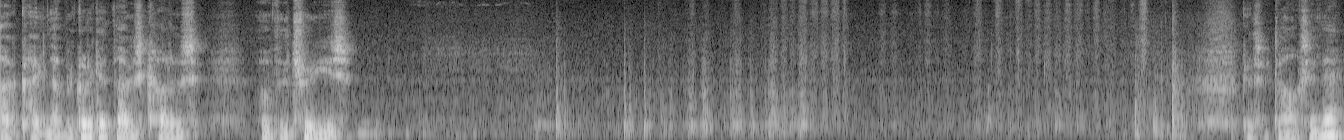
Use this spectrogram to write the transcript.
Okay, now we've got to get those colours of the trees. Get some darks in there.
